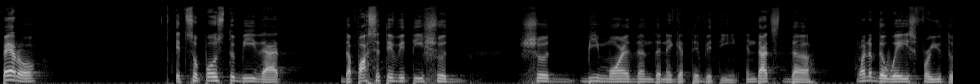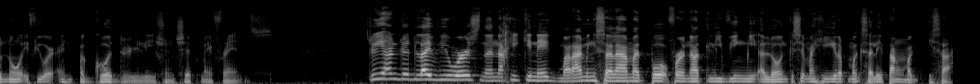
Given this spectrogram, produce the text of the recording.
Pero, it's supposed to be that the positivity should should be more than the negativity. And that's the one of the ways for you to know if you are in a good relationship, my friends. 300 live viewers na nakikinig, maraming salamat po for not leaving me alone kasi mahirap magsalitang mag-isa.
